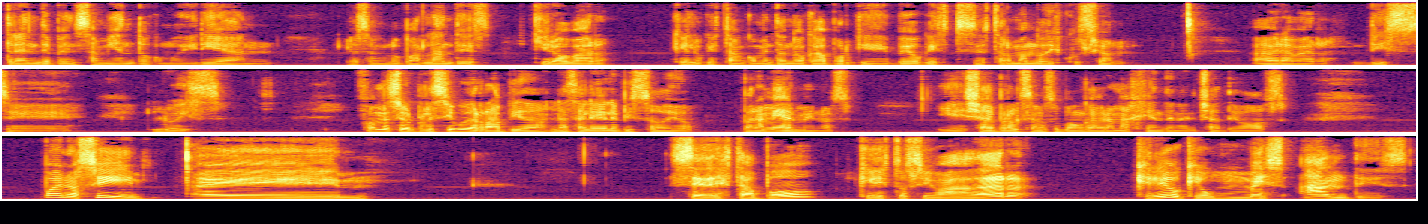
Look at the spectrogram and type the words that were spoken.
tren de pensamiento, como dirían los angloparlantes, quiero ver qué es lo que están comentando acá porque veo que se está armando discusión. A ver, a ver, dice Luis. Fue muy sorpresivo y rápida la salida del episodio. Para mí al menos. Y ya el próximo supongo que habrá más gente en el chat de voz. Bueno, sí. Eh, se destapó que esto se iba a dar creo que un mes antes.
